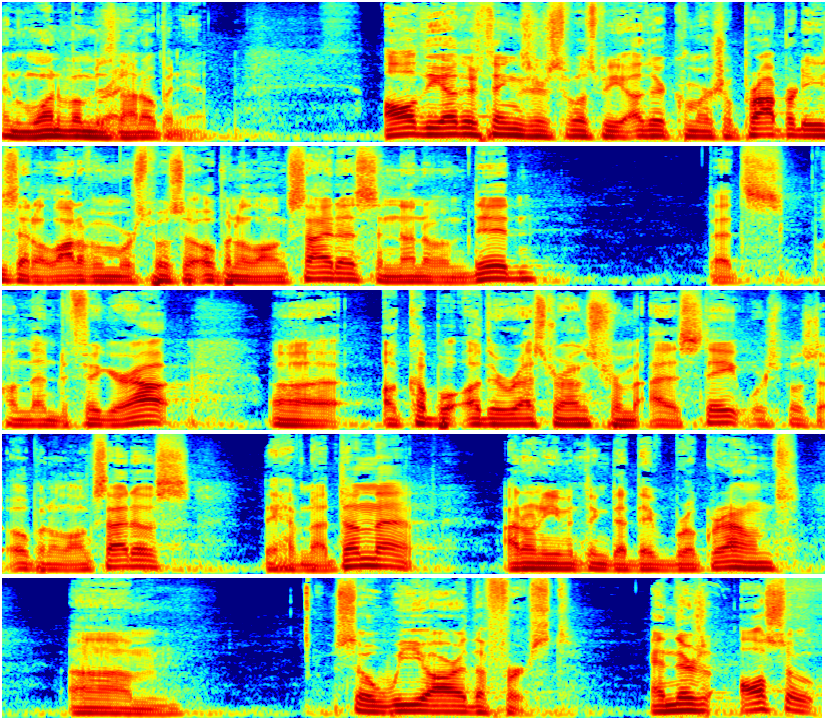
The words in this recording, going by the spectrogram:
and one of them is not open yet. All the other things are supposed to be other commercial properties that a lot of them were supposed to open alongside us, and none of them did. That's on them to figure out. Uh, a couple other restaurants from out of state were supposed to open alongside us. They have not done that. I don't even think that they've broke ground. Um, so we are the first. And there's also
